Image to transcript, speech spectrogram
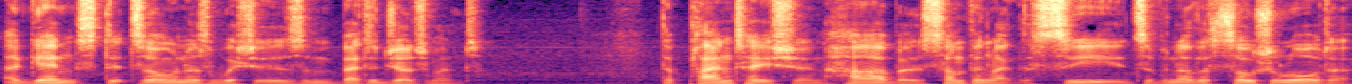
Against its owner's wishes and better judgment, the plantation harbors something like the seeds of another social order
